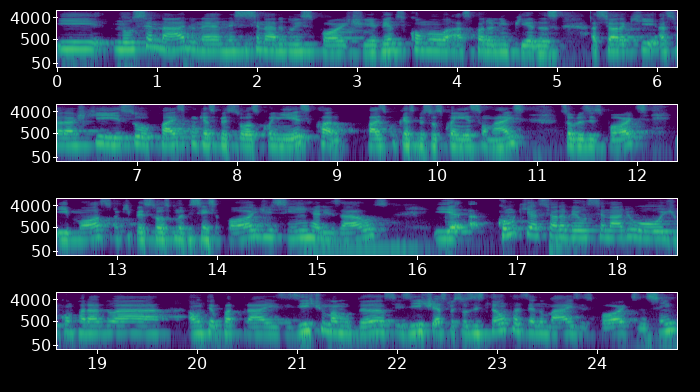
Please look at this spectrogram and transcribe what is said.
E no cenário, né, nesse cenário do esporte, eventos como as Paralimpíadas, a senhora que a senhora acha que isso faz com que as pessoas conheçam, claro, faz com que as pessoas conheçam mais sobre os esportes e mostram que pessoas com deficiência podem sim realizá-los. E eh, como que a senhora vê o cenário hoje comparado a, a um tempo atrás? Existe uma mudança? Existe? As pessoas estão fazendo mais esportes assim?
